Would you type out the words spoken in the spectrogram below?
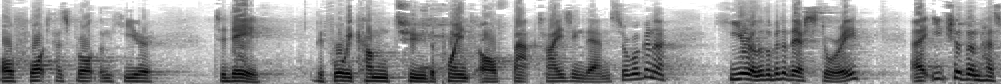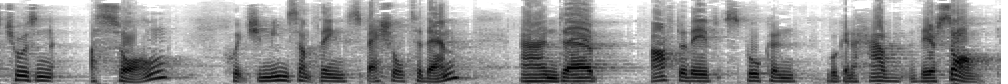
of what has brought them here today before we come to the point of baptizing them. So we're going to hear a little bit of their story. Uh, each of them has chosen a song which means something special to them. And uh, after they've spoken we're going to have their song.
